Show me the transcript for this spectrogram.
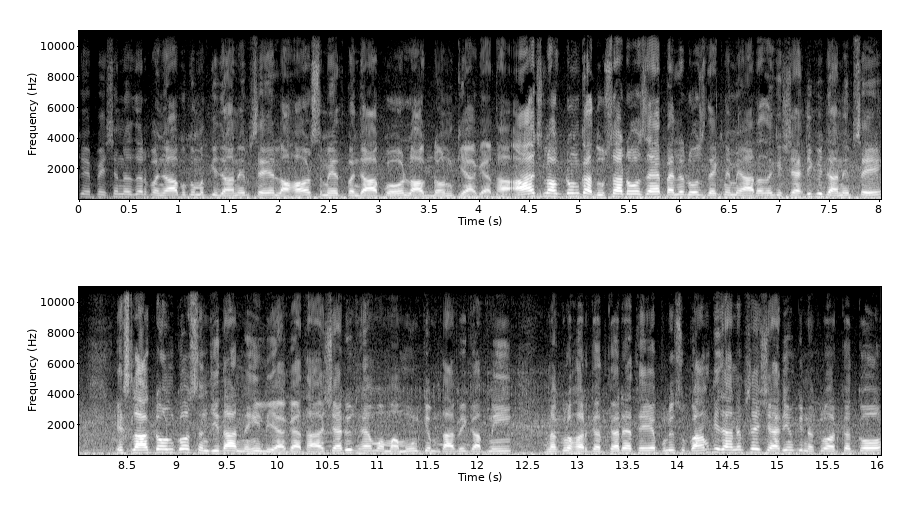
کے پیش نظر پنجاب حکومت کی جانب سے لاہور سمیت پنجاب کو لاک ڈاؤن کیا گیا تھا۔ آج لاک ڈاؤن کا دوسرا روز ہے۔ پہلے روز دیکھنے میں آ رہا تھا کہ شہری کی جانب سے اس لاک ڈاؤن کو سنجیدہ نہیں لیا گیا تھا۔ شہری جو ہیں وہ معمول کے مطابق اپنی نقل و حرکت کر رہے تھے۔ پولیس حکام کی جانب سے شہریوں کی نقل و حرکت کو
